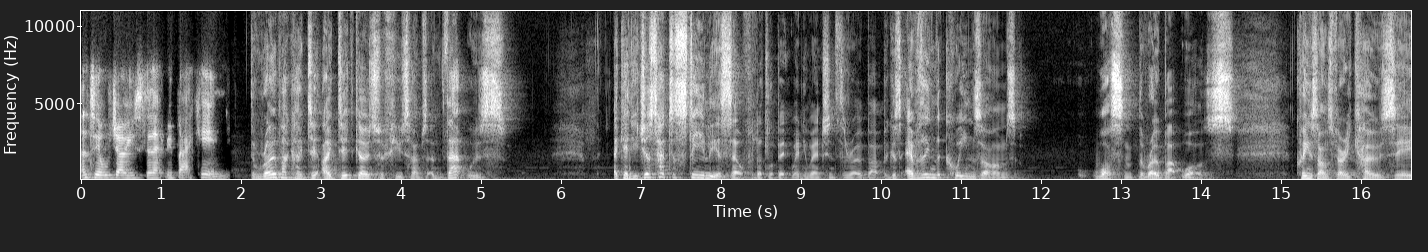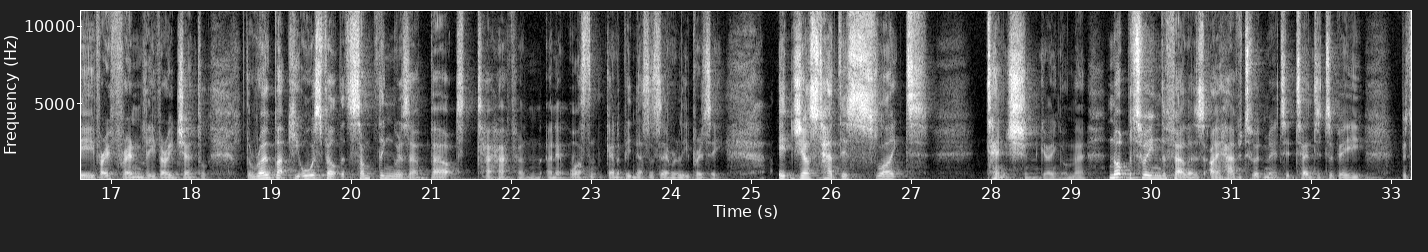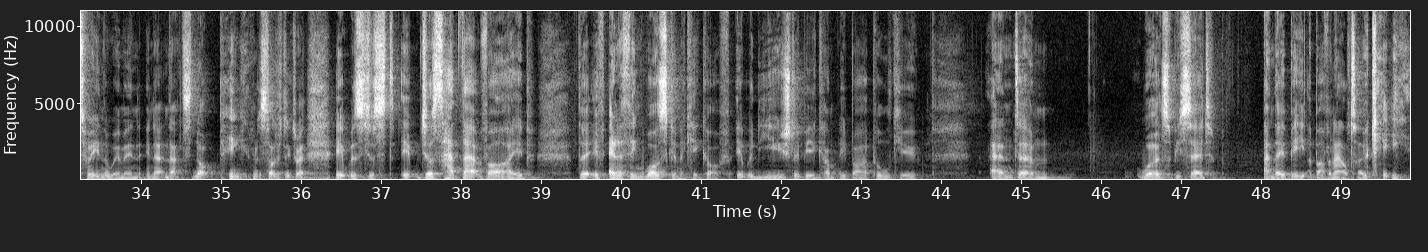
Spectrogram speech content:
until Joe used to let me back in. The Roebuck I did I did go to a few times and that was again, you just had to steel yourself a little bit when you went into the Roebuck because everything that Queen's Arms wasn't, the Roebuck was. Queen's Arms very cosy, very friendly, very gentle. The Roebuck, he always felt that something was about to happen and it wasn't going to be necessarily pretty. It just had this slight tension going on there. Not between the fellas, I have to admit. It tended to be between the women, you know, and that's not being misogynistic. It was just, it just had that vibe that if anything was going to kick off, it would usually be accompanied by a pool cue. And um, words would be said and they'd be above an alto key.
